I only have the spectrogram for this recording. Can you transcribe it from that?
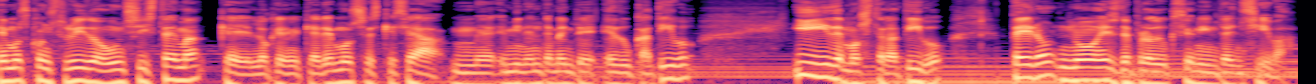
hemos construido un sistema que lo que queremos es que sea eminentemente educativo y demostrativo, pero no es de producción intensiva.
